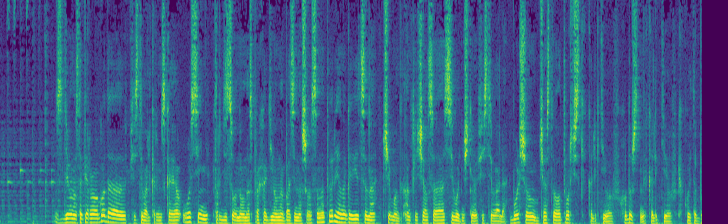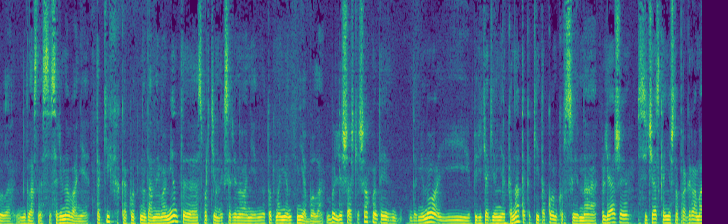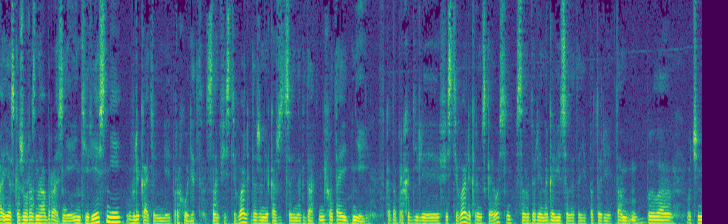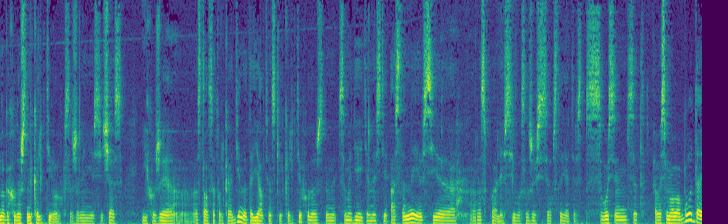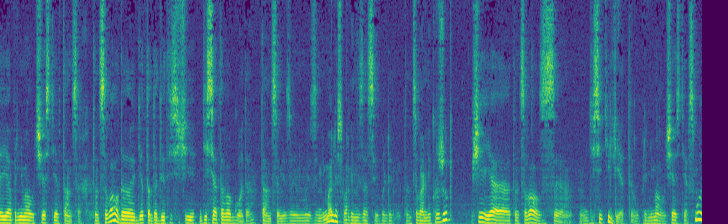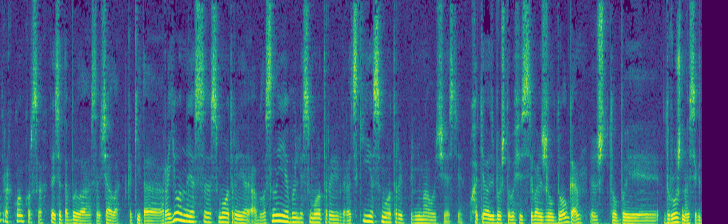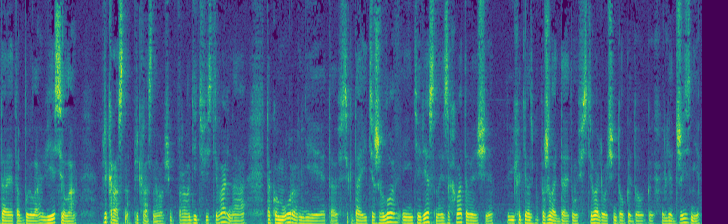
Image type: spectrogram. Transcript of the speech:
С 91 года фестиваль «Крымская осень» традиционно у нас проходил на базе нашего санатория Наговицына. Чем он отличался от сегодняшнего фестиваля? Больше он участвовал в творческих коллективов, художественных коллективов. Какое-то было негласное соревнование. Таких, как вот на данный момент, э, спортивных соревнований на тот момент не было. Были шашки, шахматы, домино и перетягивание каната, какие-то конкурсы на пляже. Сейчас, конечно, программа, я скажу, разнообразнее, интересней, увлекательнее увлекательнее проходит сам фестиваль. Даже, мне кажется, иногда не хватает дней. Когда проходили фестивали «Крымская осень» в санатории Наговицын, это Евпатории, там было очень много художественных коллективов, к сожалению, сейчас их уже остался только один, это Ялтинский коллектив художественной самодеятельности. Остальные все распали в силу сложившихся обстоятельств. С 1988 года я принимал участие в танцах. Танцевал до, где-то до 2010 года танцами мы занимались. В организации были танцевальный кружок. Вообще я танцевал с 10 лет, принимал участие в смотрах, конкурсах. То есть это было сначала какие-то районные смотры, областные были смотры, городские смотры, принимал участие. Хотелось бы, чтобы фестиваль жил долго, чтобы дружно всегда это было, весело. Прекрасно, прекрасно. В общем, проводить фестиваль на таком уровне это всегда и тяжело, и интересно, и захватывающе. И хотелось бы пожелать да, этому фестивалю очень долгих-долгих лет жизни,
